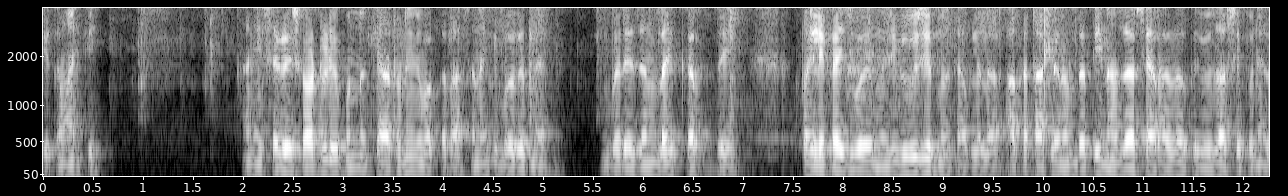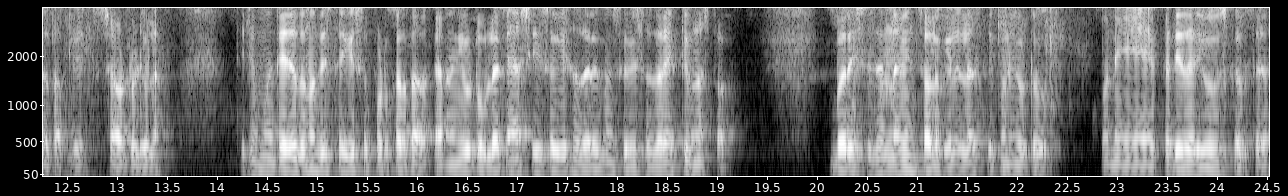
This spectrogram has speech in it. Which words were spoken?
ते तर माहिती. आणि सगळे शॉर्ट व्हिडिओ पण नक्की आठवणीने बघतात. असं नाही की बघत नाहीत. बरेच जण लाईक करतात ते. पहिले काहीच वय म्हणजे व्ह्यूज येत नव्हते आपल्याला. आता टाकल्यानंतर तीन हजार चार हजार तर व्ह्यूज असे पण येतात आपले शॉर्ट व्हिडिओला त्याच्यामुळे त्याच्यातून दिसतं की सपोर्ट करतात. कारण यूट्यूबला काय असे सव्वीस हजार येत सव्वीस हजार ॲक्टिव्ह नसतात. बरेचसे जण नवीन चालू केलेलं असते कोणी यूट्यूब कोणी कधीतरी यूज करतं.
